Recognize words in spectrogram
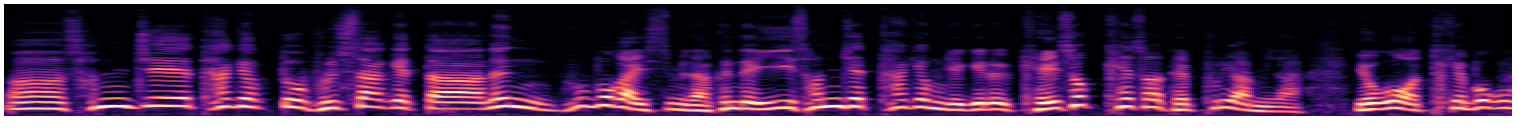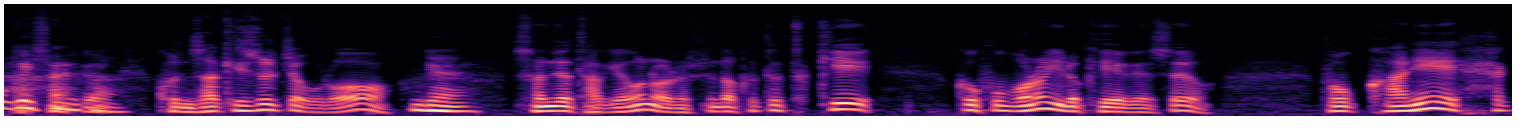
어, 선제 타격도 불사하겠다는 후보가 있습니다. 근데 이 선제 타격 얘기를 계속해서 되풀이합니다. 요거 어떻게 보고 계십니까? 그 군사 기술적으로 네. 선제 타격은 어렵습니다. 그때 특히 그 후보는 이렇게 얘기했어요. 북한이 핵,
